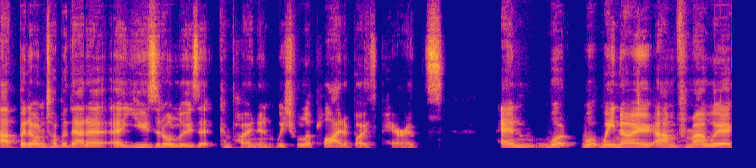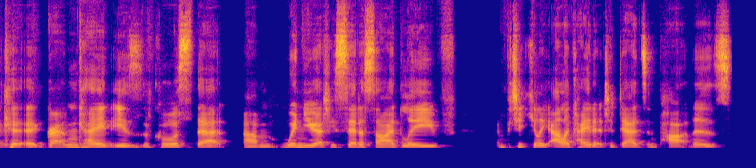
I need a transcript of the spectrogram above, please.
uh, but on top of that, a, a, use it or lose it component, which will apply to both parents. And what what we know um, from our work at, at, Grattan Kate is, of course, that um, when you actually set aside leave and particularly allocate it to dads and partners,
